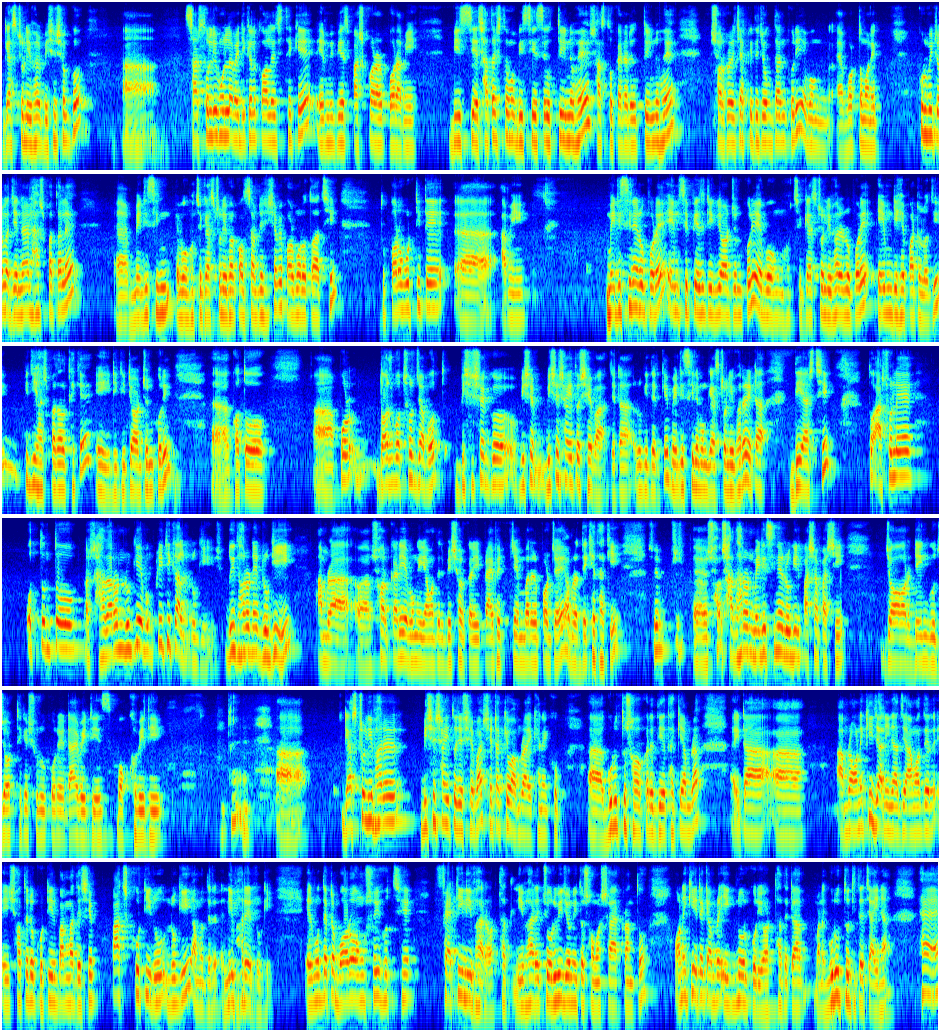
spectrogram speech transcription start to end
Gastroliver বিশেষজ্ঞ। Ah, sir Salimullah medical college থেকে M MBBS pass করার পর আমি বিসিএস সাতাশতম বিসিএস উত্তীর্ণ হয়ে স্বাস্থ্য ক্যাডারে উত্তীর্ণ হয়ে সরকারি চাকরিতে যোগদান করি এবং বর্তমানে কুর্মিটোলা জেনারেল হাসপাতালে মেডিসিন এবং হচ্ছে গ্যাস্ট্রোলিভার কনসালটেন্ট হিসেবে কর্মরত আছি। তো পরবর্তীতে আমি মেডিসিনের উপরে এমসিপিএস ডিগ্রি অর্জন করি এবং হচ্ছে গ্যাস্ট্রোলিভারের উপরে এমডি হেপাটোলজি পিজি হাসপাতাল থেকে এই ডিগ্রিটি অর্জন করি। গত দশ বছর যাবৎ বিশেষজ্ঞ, বিশে- বিশেষায়িত সেবা যেটা রুগীদেরকে মেডিসিন এবং গ্যাস্ট্রোলিভারের এটা দিয়ে আসছি। তো আসলে অত্যন্ত সাধারণ রুগী এবং ক্রিটিক্যাল রুগী, দুই ধরনের রুগী আমরা সরকারি এবং এই আমাদের বেসরকারি প্রাইভেট চেম্বারের পর্যায়ে আমরা দেখে থাকি সাধারণ মেডিসিনের রুগীর পাশাপাশি জ্বর, ডেঙ্গু জ্বর থেকে শুরু করে ডায়াবেটিস বক্ষবিধি হ্যাঁ গ্যাস্ট্রোলিভারের বিশেষায়িত যে সেবা সেটাকেও আমরা এখানে খুব গুরুত্ব সহকারে দিয়ে থাকি আমরা। এটা আমরা অনেকেই জানি না যে আমাদের এই সতেরো কোটির বাংলাদেশে পাঁচ কোটি রুগী আমাদের লিভারের রুগী। এর মধ্যে একটা বড় অংশই হচ্ছে ফ্যাটি লিভার, অর্থাৎ লিভারে চর্বিজনিত সমস্যা আক্রান্ত। অনেকেই এটাকে আমরা ইগনোর করি, অর্থাৎ এটা মানে গুরুত্ব দিতে চাই না। হ্যাঁ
